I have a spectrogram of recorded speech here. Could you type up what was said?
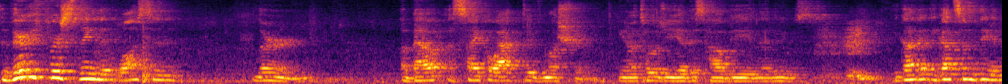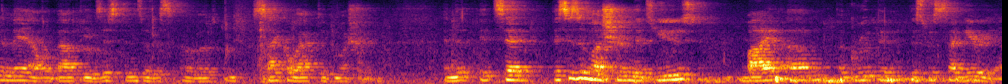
the very first thing that Wasson learned about a psychoactive mushroom, you know, I told you he had this hobby and then he was, he got, he got something in the mail about the existence of a, of a psychoactive mushroom. And it said, this is a mushroom that's used by um, a group in, this was Siberia.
